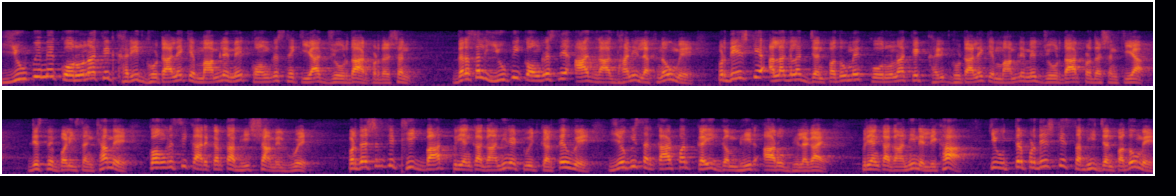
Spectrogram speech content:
यूपी में कोरोना किट खरीद घोटाले के मामले में कांग्रेस ने किया जोरदार प्रदर्शन। दरअसल, यूपी कांग्रेस ने आज राजधानी लखनऊ में प्रदेश के अलग अलग जनपदों में कोरोना किट खरीद घोटाले के मामले में जोरदार प्रदर्शन किया, जिसमें बड़ी संख्या में कांग्रेसी कार्यकर्ता भी शामिल हुए। प्रदर्शन की ठीक बाद प्रियंका गांधी ने ट्वीट करते हुए योगी सरकार पर कई गंभीर आरोप भी लगाए। प्रियंका गांधी ने लिखा कि उत्तर प्रदेश के सभी जनपदों में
